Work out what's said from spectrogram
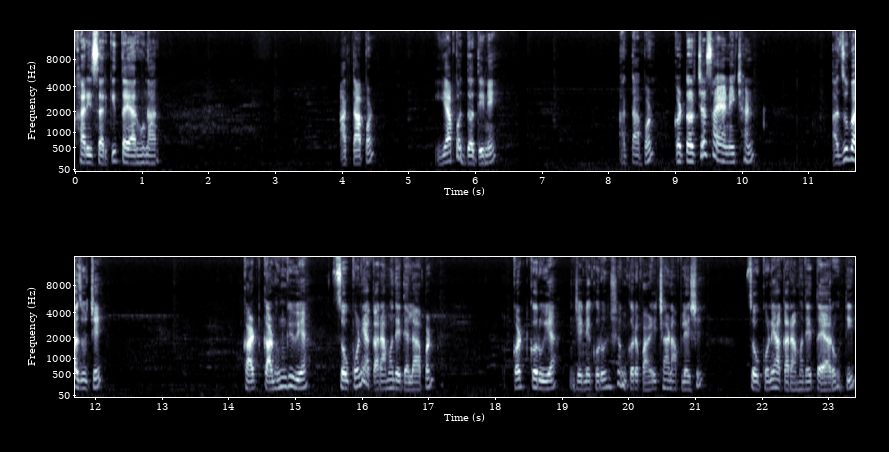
खारीसारखी तयार होणार. आता आपण या पद्धतीने आता आपण कटरच्या साहाय्याने छान आजूबाजूचे काट काढून घेऊया. चौकोनी आकारामध्ये त्याला आपण कट करूया जेणेकरून शंकरपाळी छान आपल्याशी चौकोनी आकारामध्ये तयार होतील.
